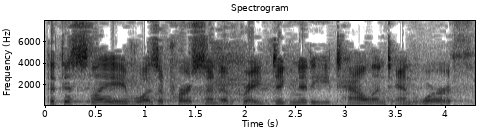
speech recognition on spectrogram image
that this slave was a person of great dignity, talent, and worth.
